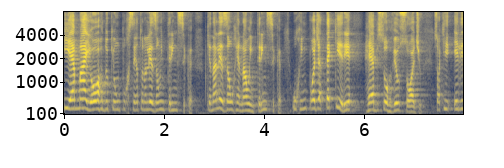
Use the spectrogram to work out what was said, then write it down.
e é maior do que 1% na lesão intrínseca. Porque na lesão renal intrínseca, o rim pode até querer reabsorver o sódio, só que ele,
